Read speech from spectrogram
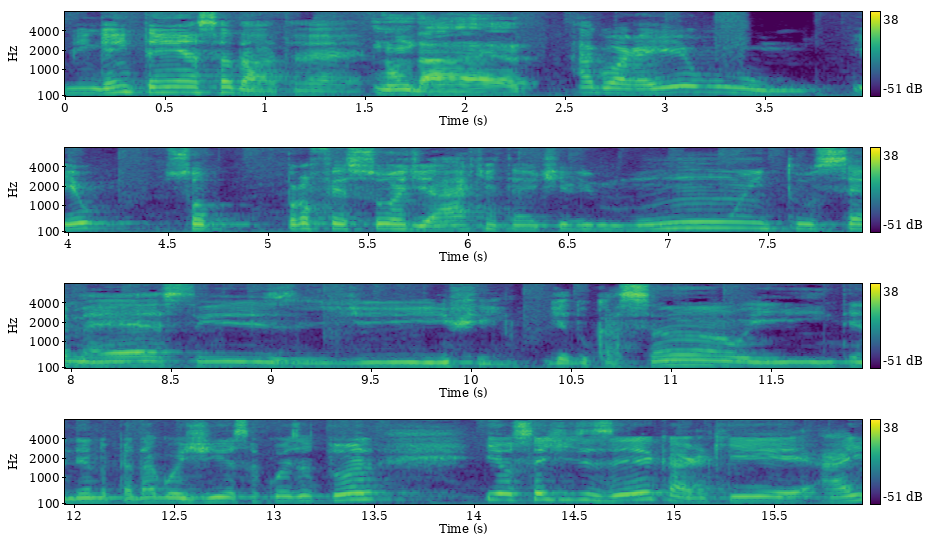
Ninguém tem essa data. É. Não dá. É... Agora, eu, eu sou professor de arte, então eu tive muitos semestres de, enfim, de educação e entendendo pedagogia, essa coisa toda. E eu sei te dizer, cara, que a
